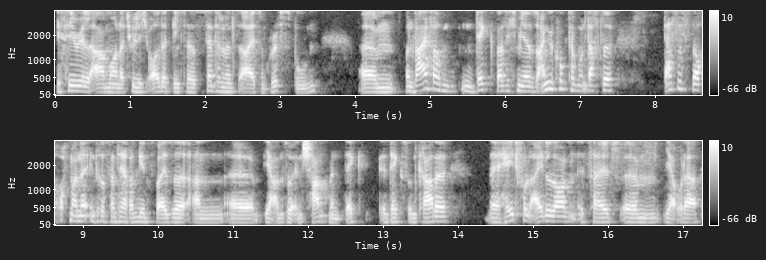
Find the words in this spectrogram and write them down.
Ethereal Armor, natürlich All That Glitters, Sentinel's Eyes und Griff Spoon. Ähm, und war einfach ein Deck, was ich mir so angeguckt habe und dachte, das ist doch auch mal eine interessante Herangehensweise an, äh, ja, an so Enchantment-Decks. und gerade äh, Hateful Eidolon ist halt, ähm, ja, oder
